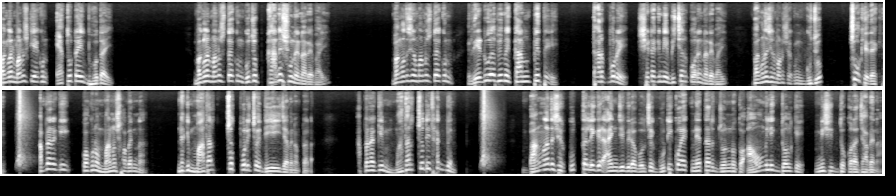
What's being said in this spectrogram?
বাংলার মানুষ কি এখন এতটাই ভোদাই? বাংলার মানুষ তো এখন গুজব কানে শুনে না রে ভাই। বাংলাদেশের মানুষ তো এখন রেডিও এফ এ কান পেতে তারপরে সেটাকে নিয়ে বিচার করে না রে ভাই। বাংলাদেশের মানুষ এখন গুজব চোখে দেখে। আপনারা কি কখনো মানুষ হবেন না? নাকি মাদার চোখ পরিচয় দিয়েই যাবেন আপনারা? আপনারা কি মাদার চোদই থাকবেন? বাংলাদেশের কুত্তা লীগের আইনজীবীরা বলছে, গুটি কয়েক নেতার জন্য তো আওয়ামী লীগ দলকে নিষিদ্ধ করা যাবে না।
